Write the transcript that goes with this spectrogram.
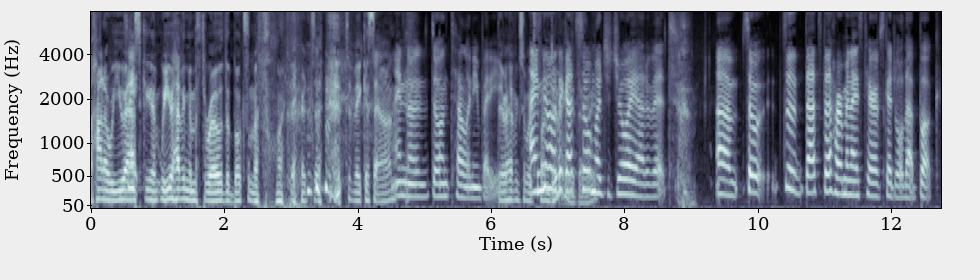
Chana, were you asking them? Were you having them throw the books on the floor there to, to make a sound? I know. Don't tell anybody. They were having so much I fun know doing they got it, though, so right? much joy out of it. um, so, so that's the harmonized tariff schedule, that book.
